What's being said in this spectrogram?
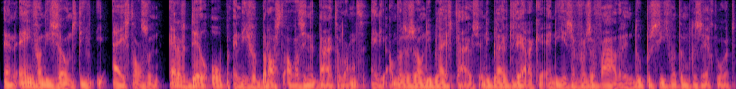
En een van die zoons die, die eist al zijn erfdeel op. En die verbrast alles in het buitenland. En die andere zoon die blijft thuis. En die blijft werken. En die is er voor zijn vader. En doet precies wat hem gezegd wordt.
